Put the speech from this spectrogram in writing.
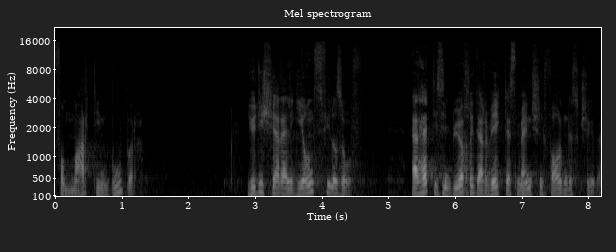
von Martin Buber, jüdischer Religionsphilosoph. Er hat in seinem Büchlein Der Weg des Menschen Folgendes geschrieben.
